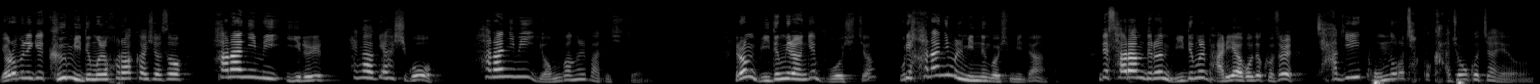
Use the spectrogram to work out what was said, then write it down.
여러분에게 그 믿음을 허락하셔서 하나님이 일을 행하게 하시고 하나님이 영광을 받으시죠. 여러분 믿음이라는 게 무엇이죠? 우리 하나님을 믿는 것입니다. 근데 사람들은 믿음을 발휘하고도 그것을 자기 공로로 자꾸 가져오고자 해요.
